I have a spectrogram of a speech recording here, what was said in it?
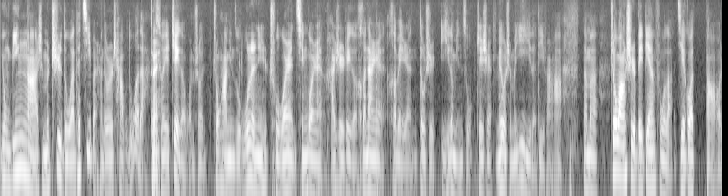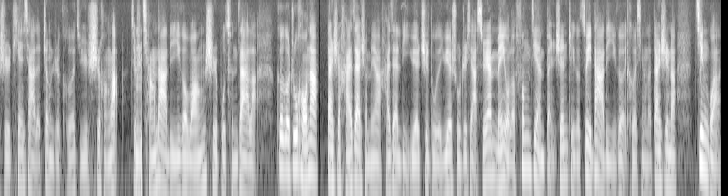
用兵啊、什么制度啊，它基本上都是差不多的。对所以这个我们说中华民族，无论你是楚国人、秦国人，还是这个河南人、河北人，都是一个民族，这是没有什么意义的地方啊。那么周王室被颠覆了，结果导致天下的政治格局失衡了，就是强大的一个王室不存在了。各个诸侯呢，但是还在什么呀？还在礼乐制度的约束之下。虽然没有了封建本身这个最大的一个特性了，但是呢，尽管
